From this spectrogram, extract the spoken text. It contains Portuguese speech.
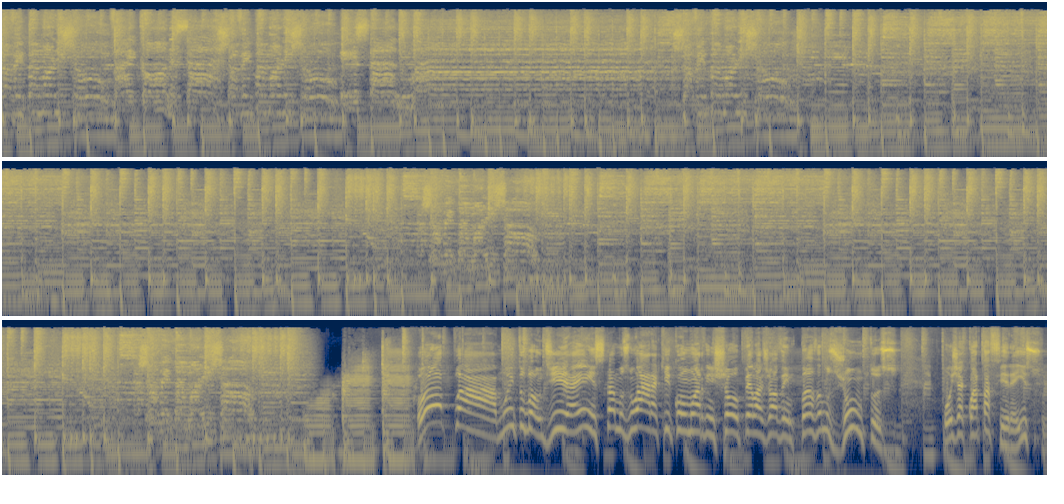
Jovem Pan Morning Show vai começar. Jovem Pan Morning Show Opa! Muito bom dia, hein? Estamos no ar aqui com o Morning Show pela Jovem Pan. Vamos juntos. Hoje é quarta-feira, é isso?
